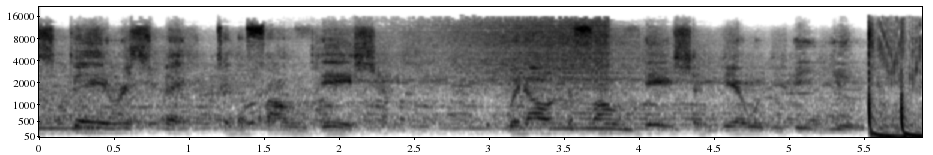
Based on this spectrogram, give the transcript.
must pay respect to the foundation. Without the foundation, there wouldn't be you.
